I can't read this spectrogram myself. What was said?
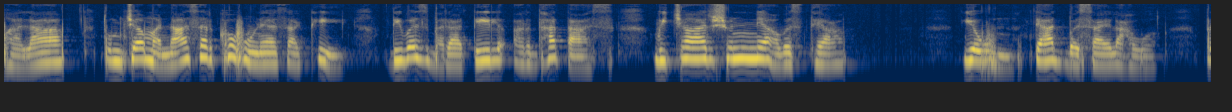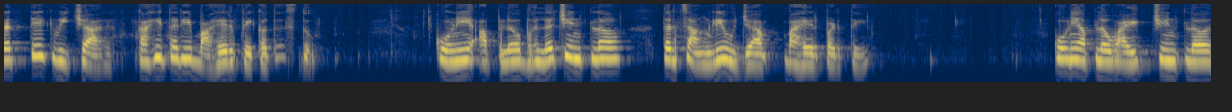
तुम्हाला तुमच्या मनासारखं होण्यासाठी दिवसभरातील अर्धा तास विचार शून्य अवस्था येऊन त्यात बसायला हवं. प्रत्येक विचार काहीतरी बाहेर फेकत असतो. कोणी आपलं भलं चिंतलं तर चांगली ऊर्जा बाहेर पडते. कोणी आपलं वाईट चिंतलं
